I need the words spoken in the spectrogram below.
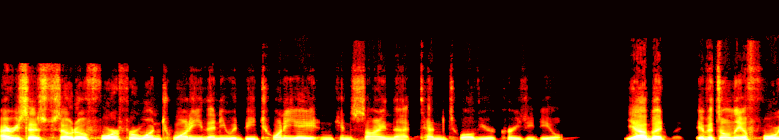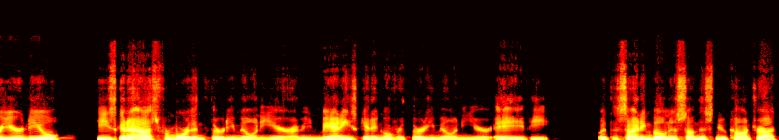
Irie says Soto four for 120, then he would be 28 and can sign that 10 to 12 year crazy deal. Yeah, but if it's only a four year deal, he's going to ask for more than 30 million a year. I mean, Manny's getting over 30 million a year AAV with the signing bonus on this new contract.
